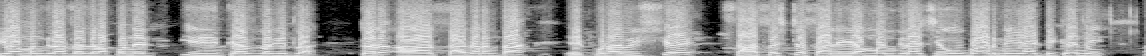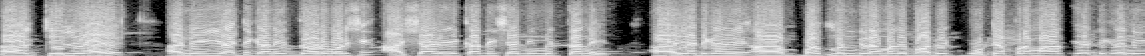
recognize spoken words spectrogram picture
या मंदिराचा जर आपण एक इतिहास बघितला तर साधारणतः एकोणावीसशे सहासष्ट साली या मंदिराची उभारणी या ठिकाणी केली आहे. आणि या ठिकाणी दरवर्षी आषाढी एकादशी निमित्ताने या ठिकाणी मंदिरामध्ये भाविक मोठ्या प्रमाणात या ठिकाणी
